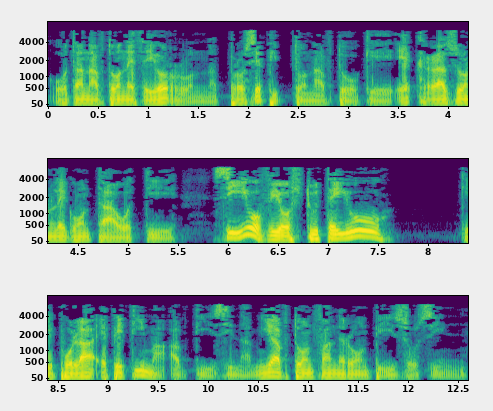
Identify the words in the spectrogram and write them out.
όταν αυτόν εθεώρον, προσεπίπτον αυτό και έκραζον λέγοντα ότι «Σι ο βιος του Θεού» και πολλά επετήμα αυτής να μη αυτόν φανερών ποιησοσύν.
